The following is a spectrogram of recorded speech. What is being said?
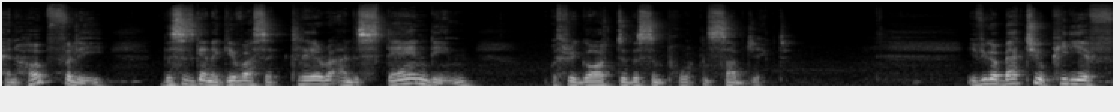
and hopefully, this is going to give us a clearer understanding with regard to this important subject. If you go back to your PDF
